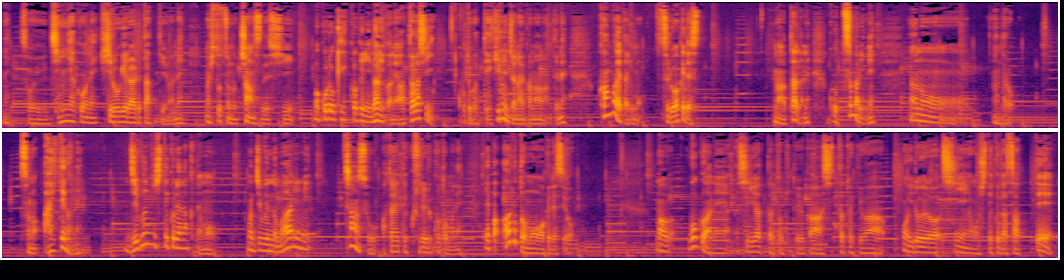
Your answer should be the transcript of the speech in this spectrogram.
ね、そういう人脈をね広げられたっていうのはね、まあ、一つのチャンスですし、まあ、これをきっかけに何かね新しいことができるんじゃないかななんてね考えたりもするわけです。まあ、ただねこうつまりねあのなんだろうその相手がね自分にしてくれなくても、まあ、自分の周りにチャンスを与えてくれることもねやっぱあると思うわけですよ。まあ、僕はね知り合った時というか知った時はいろいろ支援をしてくださって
